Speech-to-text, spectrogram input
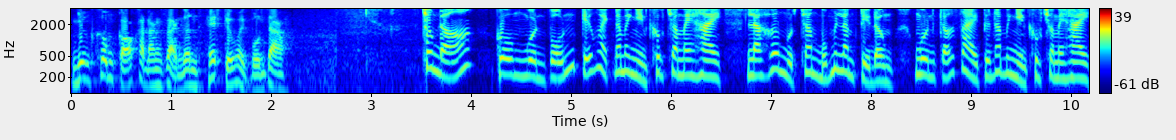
nhưng không có khả năng giải ngân hết kế hoạch vốn giao. Trong đó, gồm nguồn vốn kế hoạch năm 2022 là hơn 145 tỷ đồng, nguồn kéo dài từ năm 2022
